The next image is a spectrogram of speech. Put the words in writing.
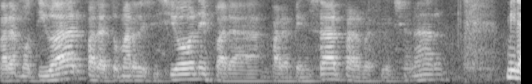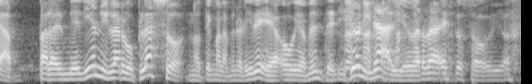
para motivar, para tomar decisiones, para, para pensar, para reflexionar. Mira, para el mediano y largo plazo no tengo la menor idea, obviamente, ni yo ni nadie, ¿verdad? Esto es obvio.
